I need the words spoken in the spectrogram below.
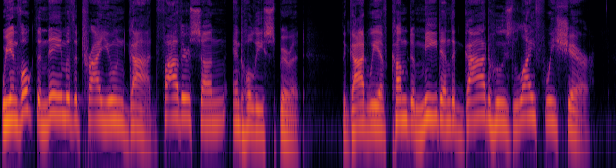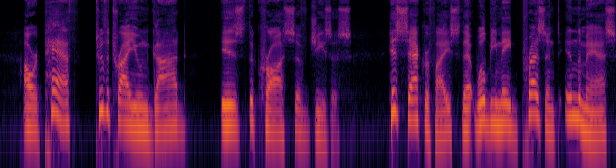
We invoke the name of the triune God, Father, Son, and Holy Spirit. the God we have come to meet, and the God whose life we share. Our path to the triune God is the cross of Jesus, his sacrifice that will be made present in the Mass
